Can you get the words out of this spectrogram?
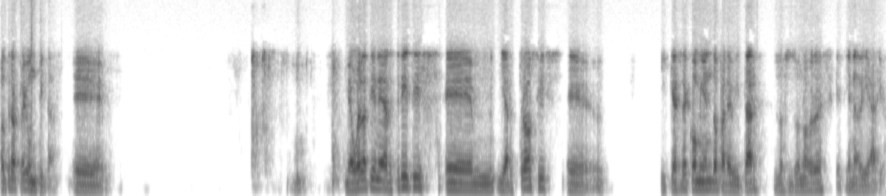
otra preguntita. Eh, mi abuela tiene artritis em, y artrosis. Eh, ¿Y qué recomiendo para evitar los dolores que tiene a diario?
